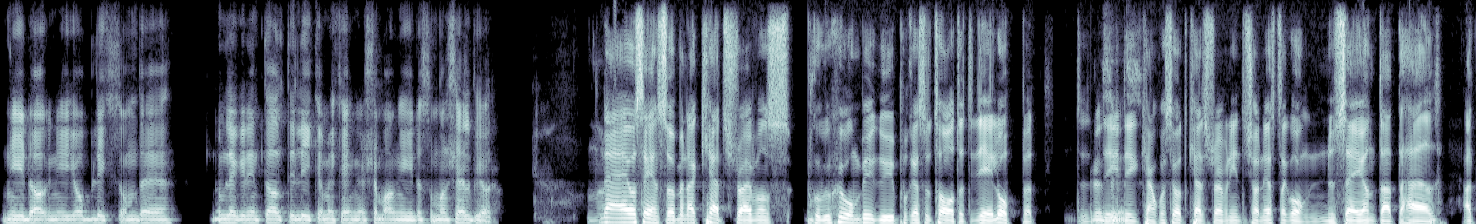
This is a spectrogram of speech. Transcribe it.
ny dag, ny jobb liksom. Det, de lägger inte alltid lika mycket engagemang i det som man själv gör. Nej, och sen så jag menar catchdriverns provision bygger ju på resultatet i det loppet. Det, det är kanske så att catchdrivern inte kör nästa gång. Nu säger jag inte att det här... Att,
